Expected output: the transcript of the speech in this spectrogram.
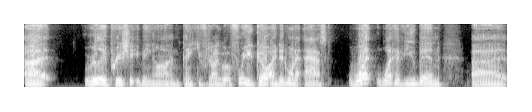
uh really appreciate you being on. Thank you for talking But before you go i did want to ask what what have you been uh,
